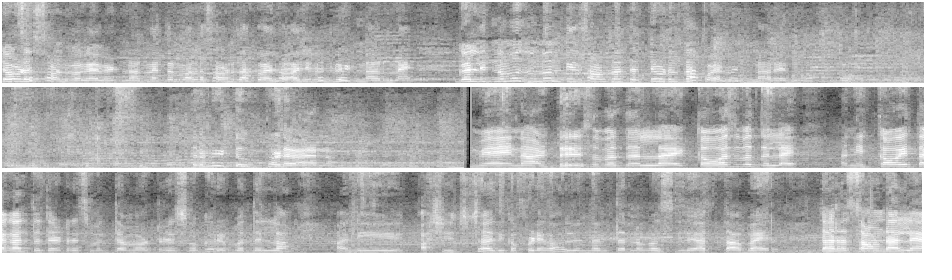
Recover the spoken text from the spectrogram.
तेवढंच साऊंड बघायला भेटणार. नाही तर मला साऊंड दाखवायला अजिबात भेटणार नाही. गल्लीतनं मजून दोन तीन साऊंड जातात तेवढंच दाखवायला भेटणार आहेत फक्त. तर भेटू थोड्या वेळानं. मी आहे ना ड्रेस बदललाय कवाच बदललाय. आणि इतका वैता घालतो त्या ड्रेसमध्ये त्यामुळे ड्रेस वगैरे बदलला. आणि अशी साधी कपडे घालून नंतर न बसले आत्ता बाहेर. दारात साऊंड आलाय.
